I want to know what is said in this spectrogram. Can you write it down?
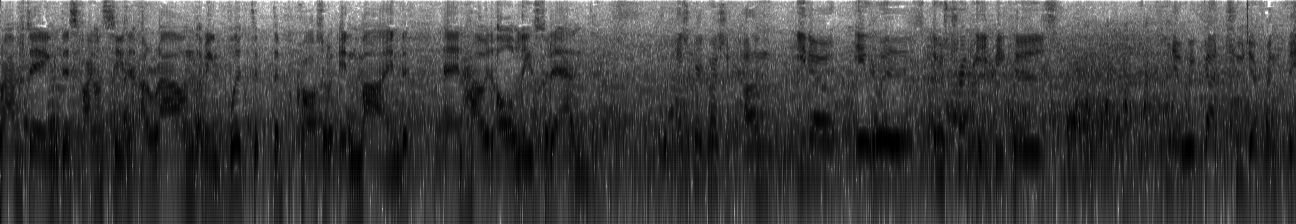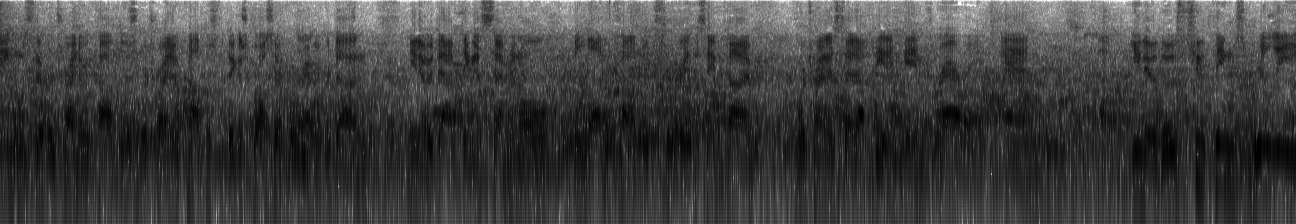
crafting this final season around, I mean, with the crossover in mind and how it all leads to the end. That's a great question. Um, you know, it was it was tricky because you know we've got two different things that we're trying to accomplish. We're trying to accomplish the biggest crossover we've ever done. You know, adapting a seminal, beloved comic story. At the same time, we're trying to set up the end game for Arrow, and uh, you know those two things really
